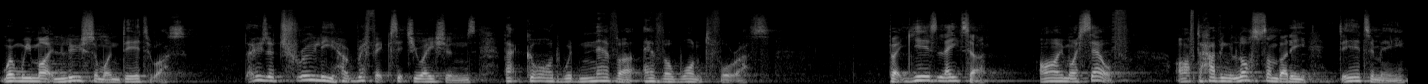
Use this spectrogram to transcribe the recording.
when we might lose someone dear to us. Those are truly horrific situations that God would never, ever want for us. But years later, I myself, after having lost somebody dear to me,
